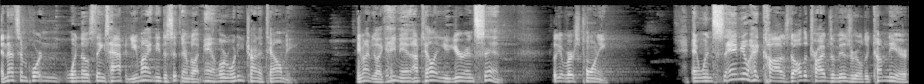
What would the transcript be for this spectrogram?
And that's important when those things happen. You might need to sit there and be like, man, Lord, what are you trying to tell me? He might be like, hey, man, I'm telling you, you're in sin. Look at verse 20. And when Samuel had caused all the tribes of Israel to come near,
